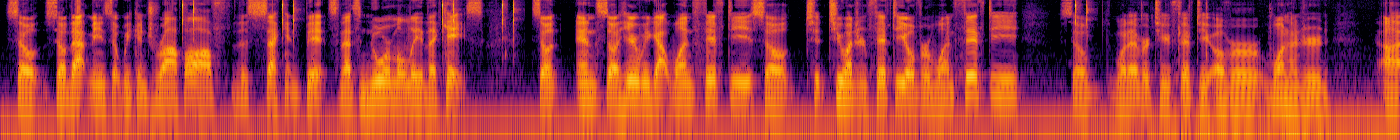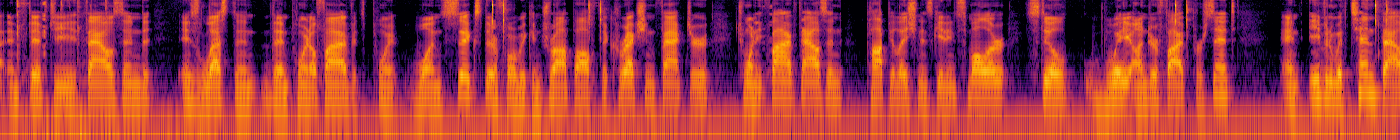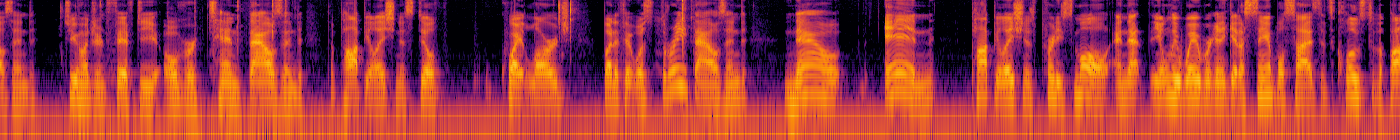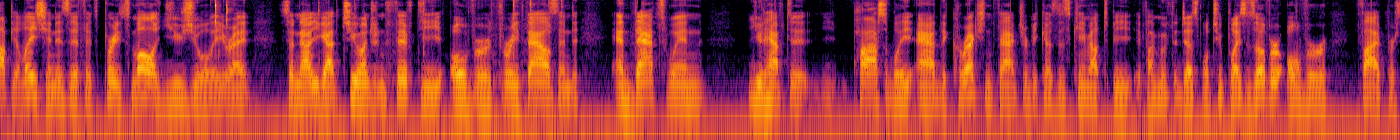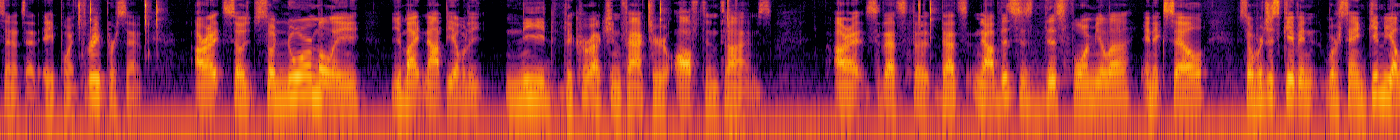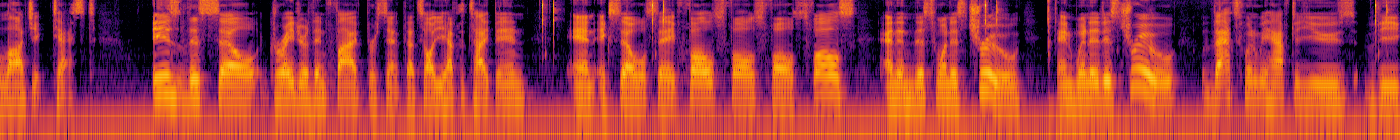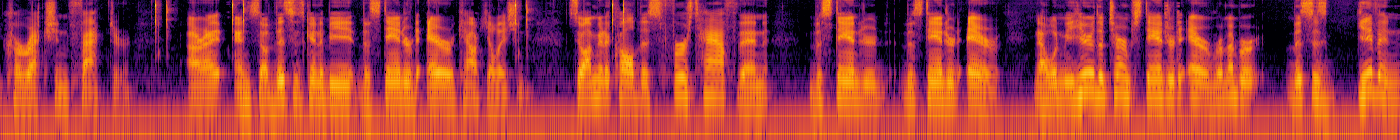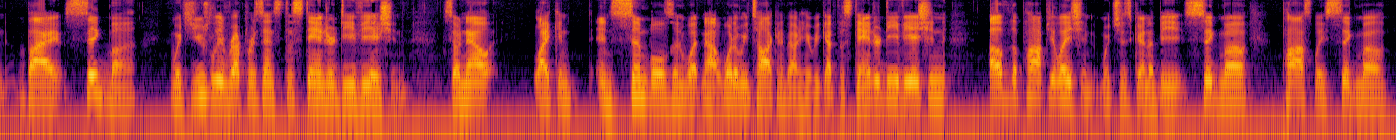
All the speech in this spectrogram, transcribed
So, so that means that we can drop off the second bit. So that's normally the case. So, and so here we got 150. So 250 over 150. So whatever 250 over 150,000 uh, is less than, than 0.05. It's 0.16. Therefore, we can drop off the correction factor. 25,000 population is getting smaller, still way under 5%. And even with 10,000, 250 over 10,000, the population is still quite large. But if it was 3,000, now N population is pretty small and that the only way we're going to get a sample size that's close to the population is if it's pretty small usually, right? So now you got 250 over 3,000 and that's when you'd have to possibly add the correction factor because this came out to be, if I move the decimal two places over, over 5%. It's at 8.3%. All right, so, so normally you might not be able to need the correction factor oftentimes. All right, so that's the, that's, now this is this formula in Excel. So we're just giving, we're saying, give me a logic test. Is this cell greater than 5%? That's all you have to type in. And Excel will say false, false, false, false and then this one is true. And when it is true, that's when we have to use the correction factor. All right, and so this is gonna be the standard error calculation. So I'm gonna call this first half then the standard, the standard error. Now when we hear the term standard error, remember this is given by sigma, which usually represents the standard deviation. So now like in, in symbols and whatnot, what are we talking about here? We got the standard deviation of the population, which is going to be sigma, possibly sigma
